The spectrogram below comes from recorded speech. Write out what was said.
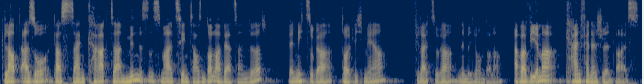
glaubt also, dass sein Charakter mindestens mal 10.000 Dollar wert sein wird, wenn nicht sogar deutlich mehr, vielleicht sogar eine Million Dollar. Aber wie immer, kein Financial Advice.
